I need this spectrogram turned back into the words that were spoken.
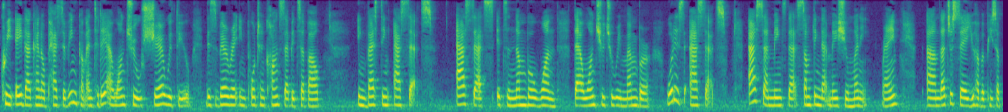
create that kind of passive income? And today I want to share with you this very important concept. It's about investing assets. Assets, it's the number one that I want you to remember. What is assets? Asset means that something that makes you money, right? Um, let's just say you have a piece of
